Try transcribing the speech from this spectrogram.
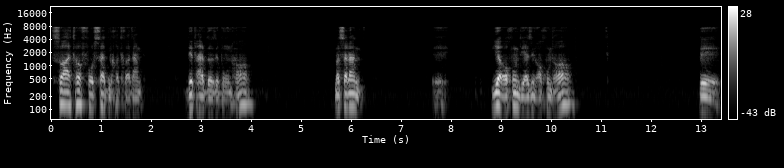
ساعتها فرصت می‌خواد که آدم بپردازه به اونها. مثلا یه آخوندی از این آخوندها به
